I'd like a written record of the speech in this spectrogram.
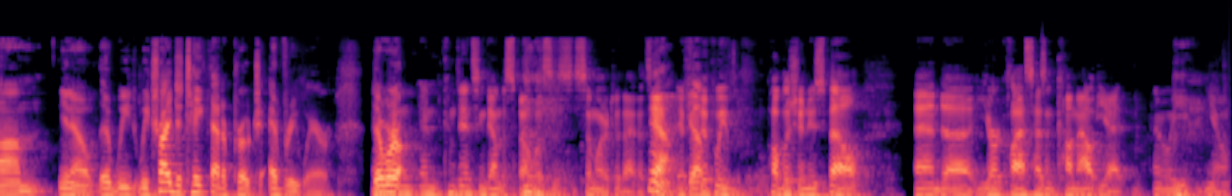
Um, you know, we we tried to take that approach everywhere. There were and, and condensing down the spell list is similar to that. It's Yeah. like if, Yep. if we publish a new spell and uh, your class hasn't come out yet, and we, you know,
